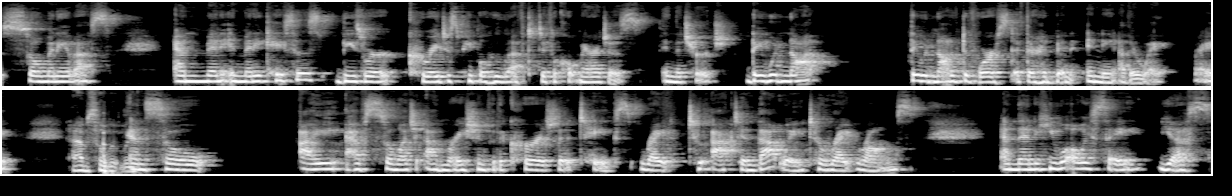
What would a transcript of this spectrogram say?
so many of us, and many, in many cases, these were courageous people who left difficult marriages in the church. They would not, they would not have divorced if there had been any other way right? Absolutely. And so I have so much admiration for the courage that it takes, right, to act in that way to right wrongs. And then he will always say, yes.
